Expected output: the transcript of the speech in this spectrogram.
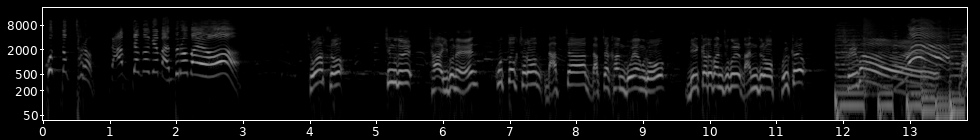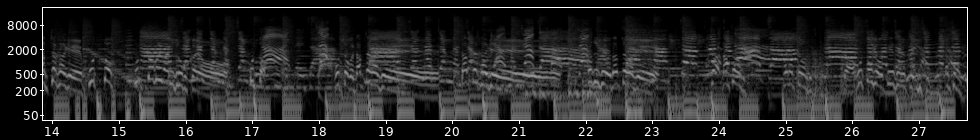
호떡처럼 납작하게 만들어봐요. 좋았어. 친구들, 자 이번엔 호떡처럼 납작 납작한 모양으로 밀가루 반죽을 만들어 볼까요? 출발! 납작하게 호떡, 호떡을 만들어 볼까요? 호떡. 자, 호떡을 납작하게, 납작하게 쳐주세요. 납작하게. 자, 납작하게. 자, 호떡이 어떻게 생겼어요? 이렇게 납작하게.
